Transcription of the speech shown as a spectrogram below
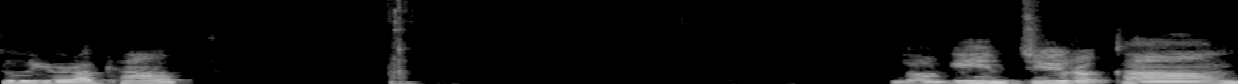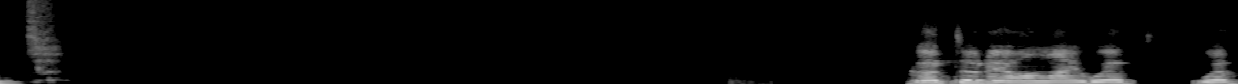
to your account. Log into your account. Go to the online web web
